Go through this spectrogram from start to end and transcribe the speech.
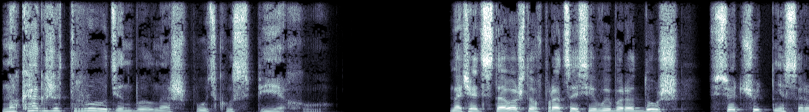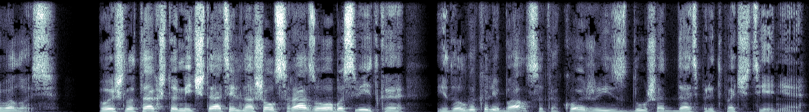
Но как же труден был наш путь к успеху. Начать с того, что в процессе выбора душ все чуть не сорвалось. Вышло так, что мечтатель нашел сразу оба свитка и долго колебался, какой же из душ отдать предпочтение.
